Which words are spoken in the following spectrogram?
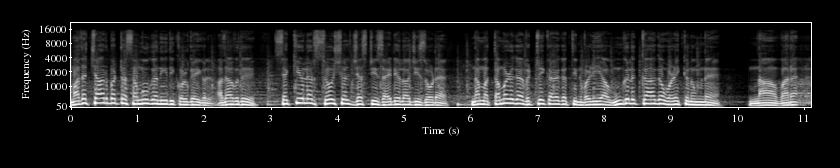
மதச்சார்பற்ற சமூக நீதி கொள்கைகள் அதாவது செக்யூலர் சோஷியல் ஜஸ்டிஸ் ஐடியாலஜிஸோட நம்ம தமிழக வெற்றி கழகத்தின் வழியா உங்களுக்காக உழைக்கணும்னு நான் வரேன்.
